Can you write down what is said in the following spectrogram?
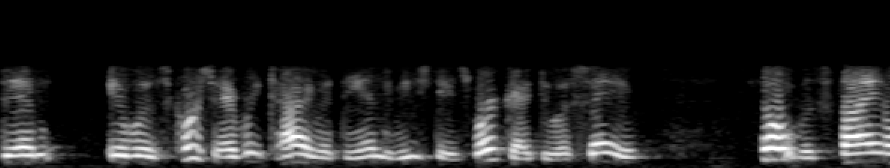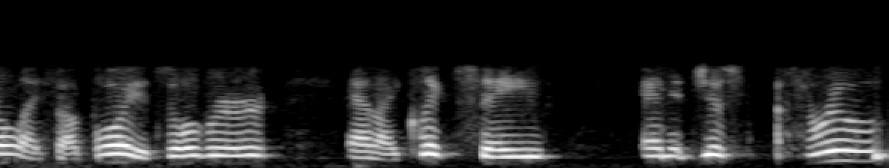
then it was, of course, every time at the end of each day's work, I'd do a save so it was final. I thought, boy, it's over. And I clicked save, and it just threw,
